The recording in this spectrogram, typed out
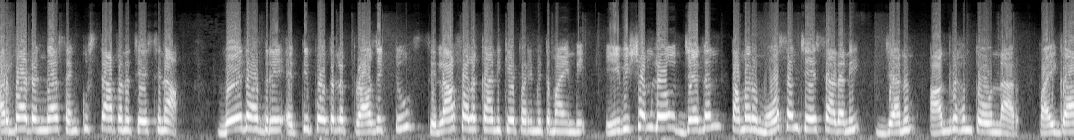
ఆర్భాటంగా శంకుస్థాపన చేసిన వేదాద్రి ఎత్తిపోతల ప్రాజెక్టు శిలాఫలకానికే పరిమితమైంది. ఈ విషయంలో జగన్ తమను మోసం చేశాడని జనం ఆగ్రహంతో ఉన్నారు. పైగా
